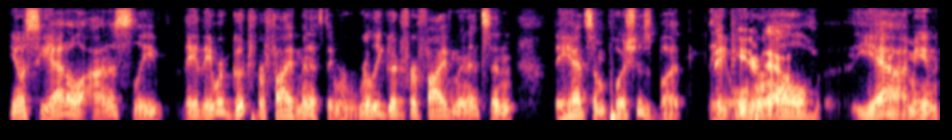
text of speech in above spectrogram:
you know, Seattle, honestly, they they were good for five minutes. They were really good for five minutes, and they had some pushes, but they, they overall out yeah, I mean,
